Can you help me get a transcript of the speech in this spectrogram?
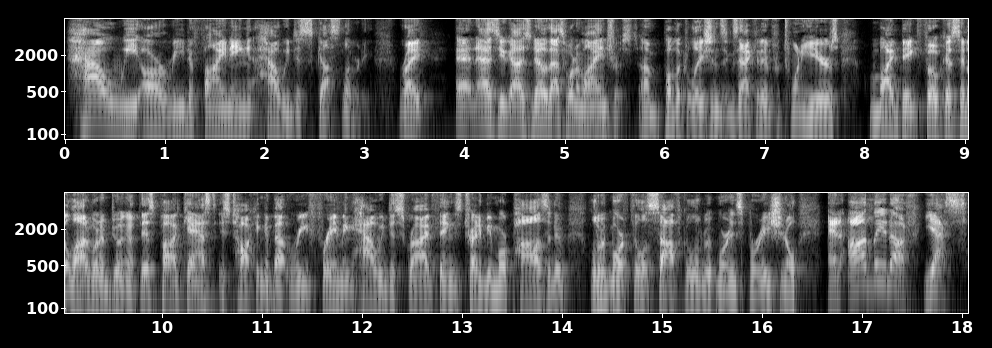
how we are redefining how we discuss liberty, right? And as you guys know, that's one of my interests. I'm public relations executive for 20 years. My big focus and a lot of what I'm doing on this podcast is talking about reframing how we describe things, try to be more positive, a little bit more philosophical, a little bit more inspirational. And oddly enough, yes,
